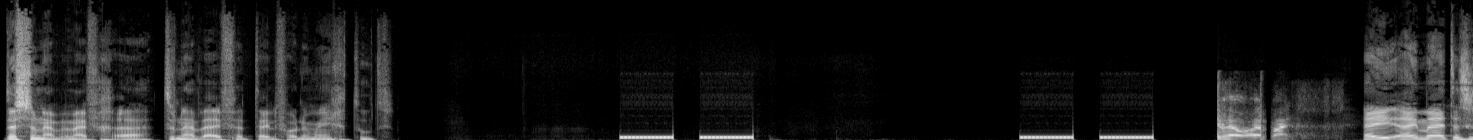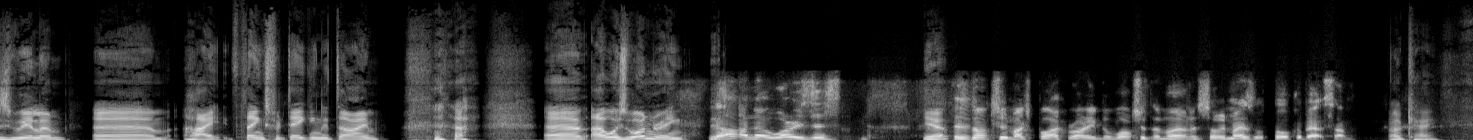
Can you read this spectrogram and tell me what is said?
Dus toen hebben we, hem even, toen hebben we even het telefoonnummer ingetoetst. Hey, hey, Matt. This is Willem. Um, hi. Thanks for taking the time. um, I was wondering. No, no worries. There's Yeah? there's not too much bike riding to watch at the moment, so we may as well talk about some. Okay.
